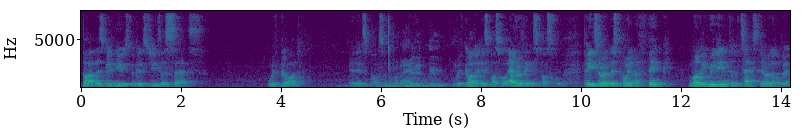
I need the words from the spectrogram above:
But there's good news because Jesus says, with God, it is possible. with God, it is possible. Everything is possible. Peter, at this point, I think, might be reading into the text here a little bit,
